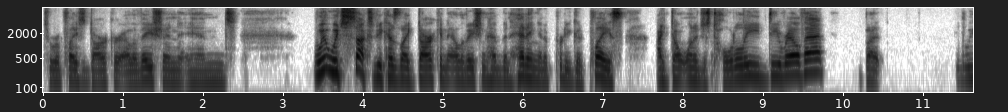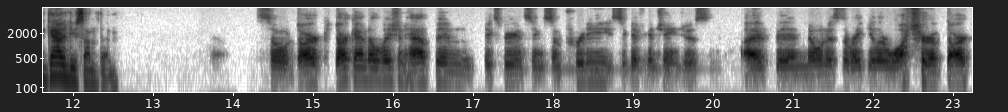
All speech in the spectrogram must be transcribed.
to replace Dark or Elevation and which sucks because like Dark and Elevation have been heading in a pretty good place. I don't want to just totally derail that, but we got to do something. So Dark, Dark and Elevation have been experiencing some pretty significant changes. I've been known as the regular watcher of Dark,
